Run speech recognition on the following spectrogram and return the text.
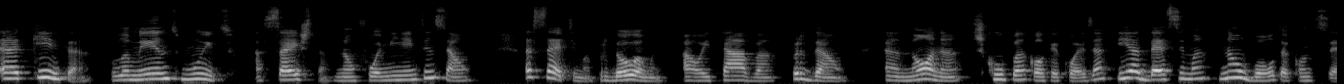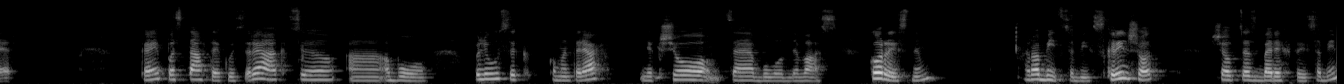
A quinta, lamento muito. A sexta, não foi minha intenção. A sétima, perdoa-me. A oitava, perdão. A nona, desculpa qualquer coisa. E a décima, não volta a acontecer. Окей? Поставте якусь реакцію а, або плюсик в коментарях, якщо це було для вас корисним. Робіть собі скріншот, щоб це зберегти собі.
